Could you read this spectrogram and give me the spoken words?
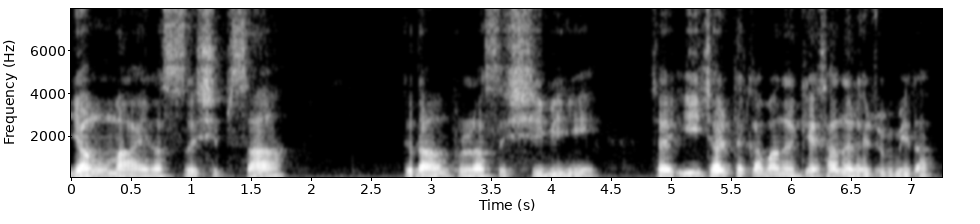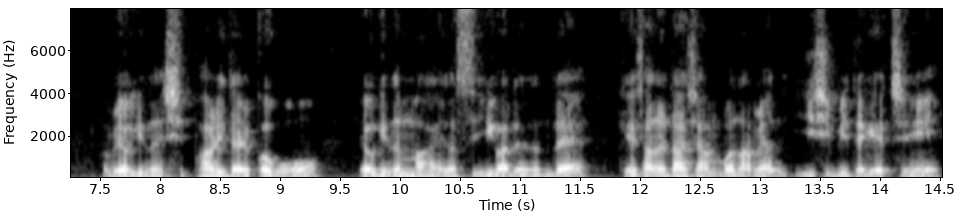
0 마이너스 14, 그 다음 플러스 12. 자, 이 절대값 안을 계산을 해줍니다. 그럼 여기는 18이 될 거고, 여기는 마이너스 2가 되는데, 계산을 다시 한번 하면 20이 되겠지.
